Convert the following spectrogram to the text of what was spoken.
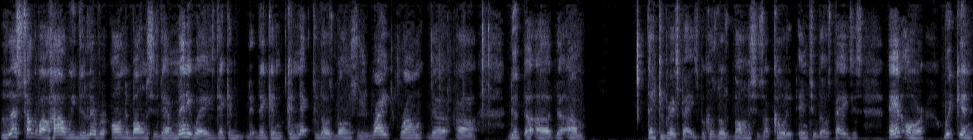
let's talk about how we deliver on the bonuses. There are many ways they can they can connect to those bonuses right from the uh, the the, uh, the um thank you bridge page because those bonuses are coded into those pages, and or we can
